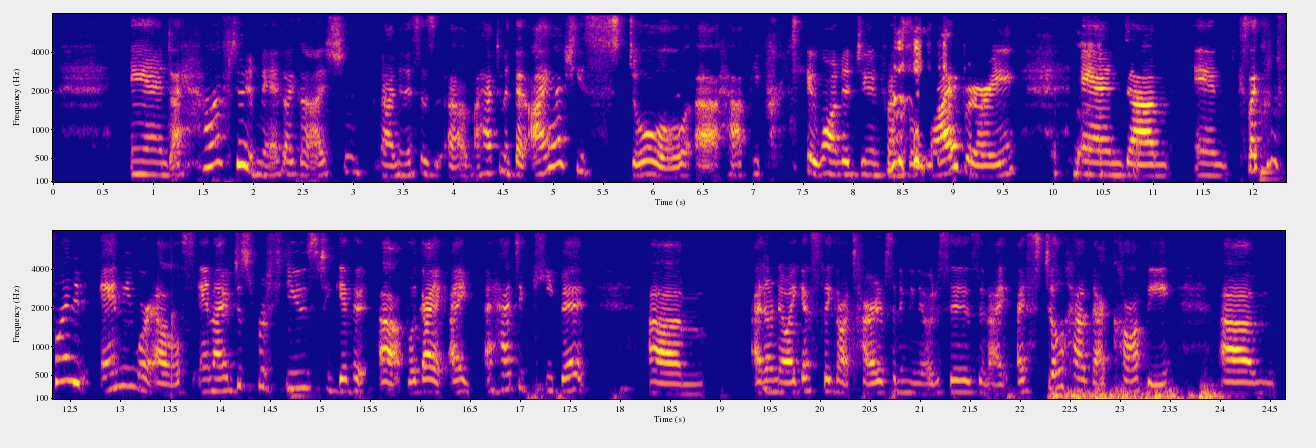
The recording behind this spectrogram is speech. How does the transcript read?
And I have to admit, I got I shouldn't. I mean, this is um, I have to admit that I actually stole uh, "Happy Birthday, Wanda June" from the library, and um, and because I couldn't find it anywhere else, and I just refused to give it up. Like I, I, I had to keep it. Um, I don't know. I guess they got tired of sending me notices, and I, I still have that copy. Um,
